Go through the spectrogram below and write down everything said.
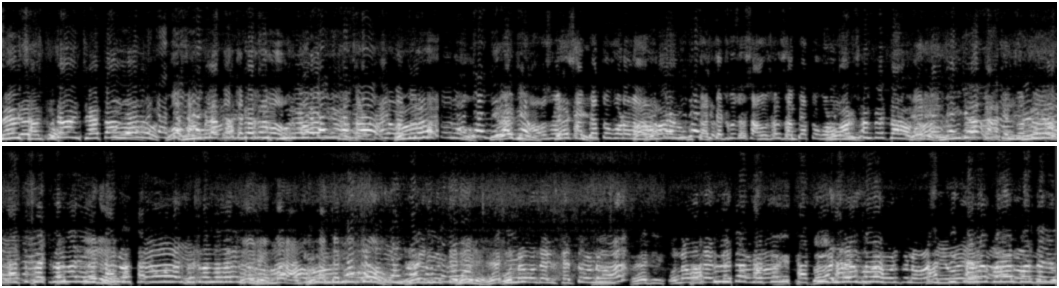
మేము చంపుతాం చేతాం లేదు భయపడతాడు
